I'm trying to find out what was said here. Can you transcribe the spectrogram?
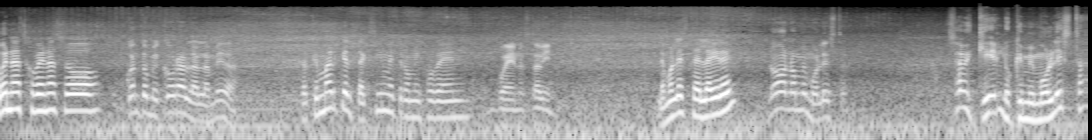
Buenas, jovenazo. ¿Cuánto me cobra la Alameda? Lo que marca el taxímetro, mi joven. Bueno, está bien. ¿Le molesta el aire? No, no me molesta. ¿Sabe qué? Lo que me molesta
